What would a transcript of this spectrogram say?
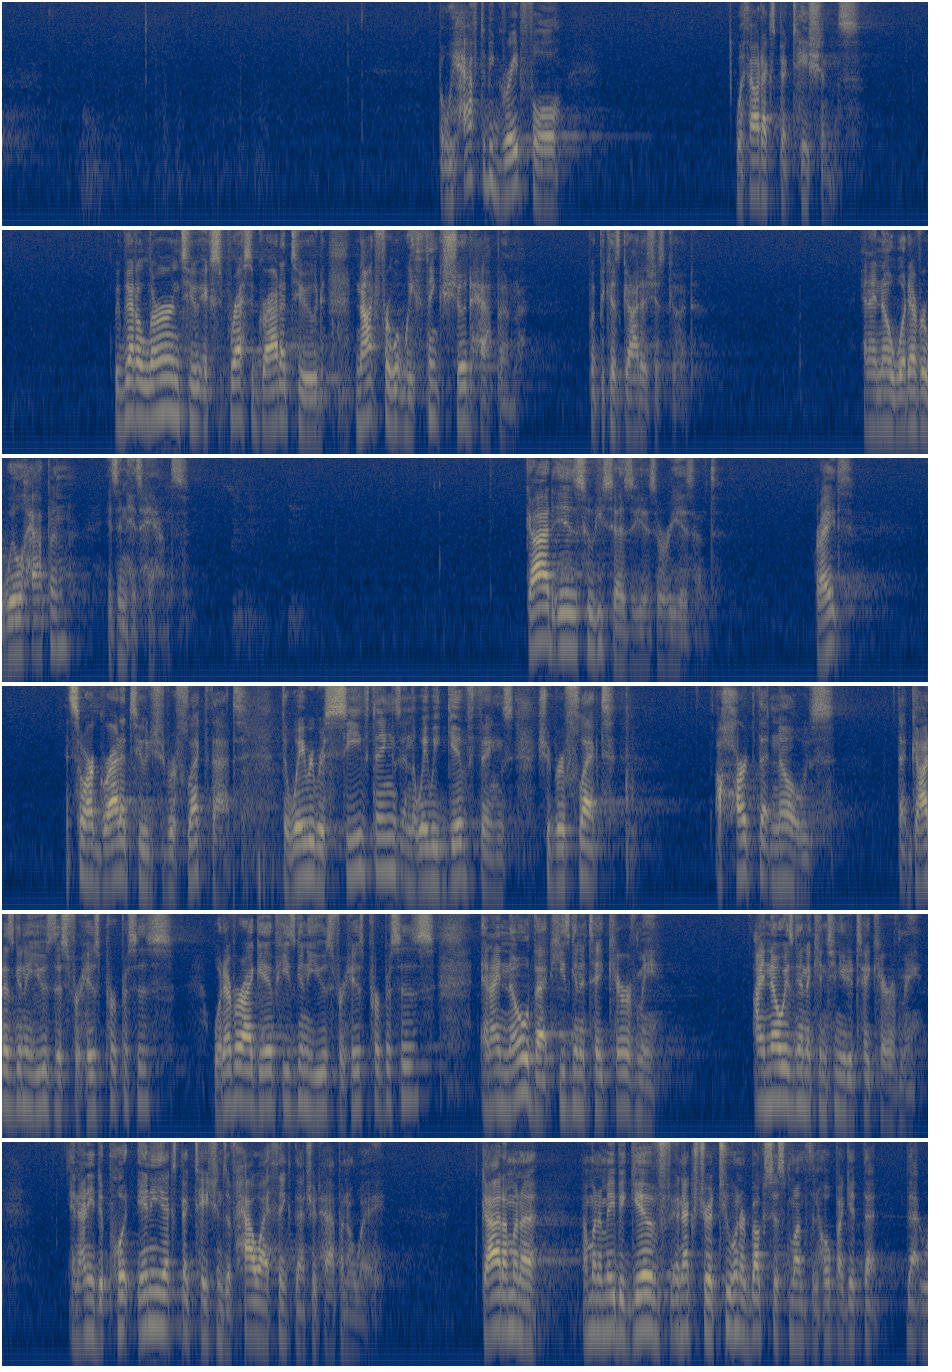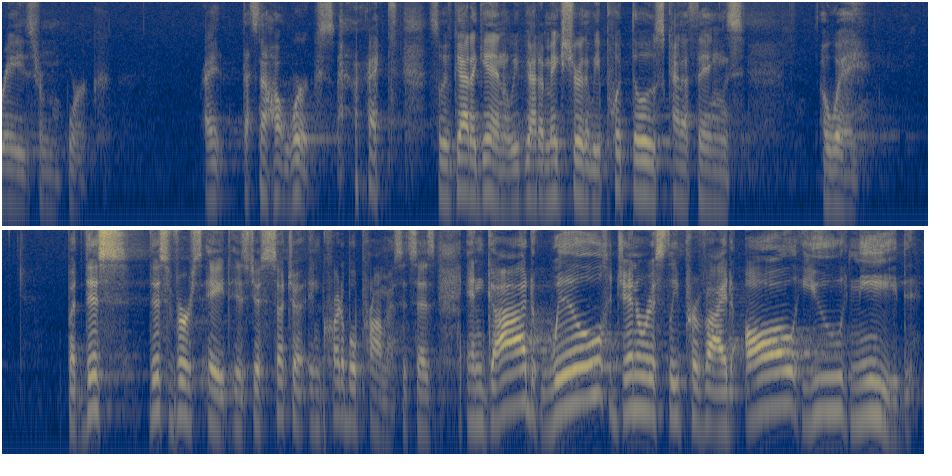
But we have to be grateful without expectations. We've got to learn to express gratitude not for what we think should happen, but because God is just good. And I know whatever will happen is in His hands. God is who He says He is or He isn't, right? And so our gratitude should reflect that. The way we receive things and the way we give things should reflect a heart that knows that God is going to use this for His purposes. Whatever I give, He's going to use for His purposes. And I know that He's going to take care of me. I know He's going to continue to take care of me. And I need to put any expectations of how I think that should happen away. God, I'm going to, I'm going to maybe give an extra 200 bucks this month and hope I get that, that raise from work. Right? That's not how it works. Right? So we've got, again, we've got to make sure that we put those kind of things away. But this, this verse 8 is just such an incredible promise. It says, And God will generously provide all you need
